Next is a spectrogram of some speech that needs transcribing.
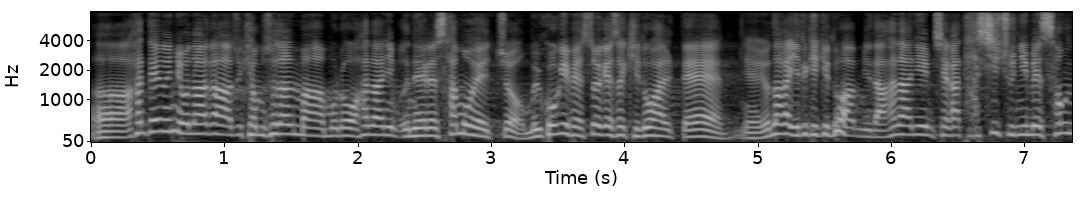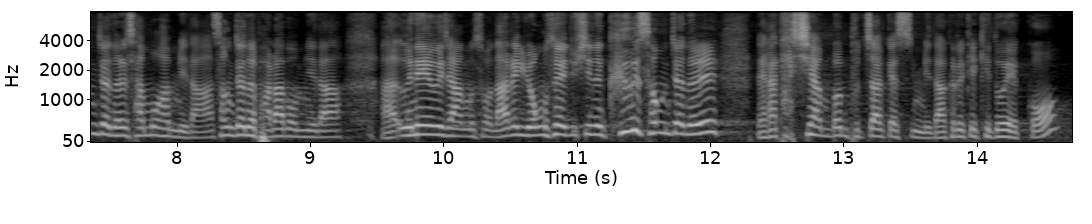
어, 한때는 요나가 아주 겸손한 마음으로 하나님 은혜를 사모했죠. 물고기 뱃속에서 기도할 때 예, 요나가 이렇게 기도합니다. 하나님 제가 다시 주님의 성전을 사모합니다. 성전을 바라봅니다. 아, 은혜의 장소 나를 용서해 주시는 그 성전을 내가 다시 한번 붙잡겠습니다. 그렇게 기도했고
